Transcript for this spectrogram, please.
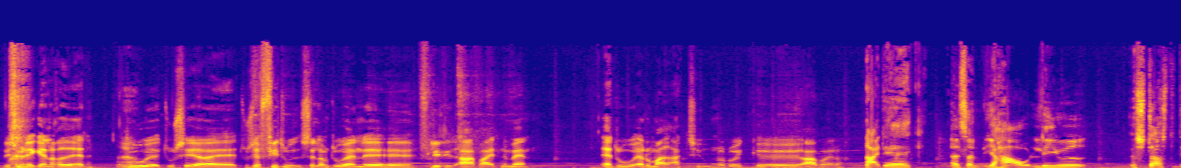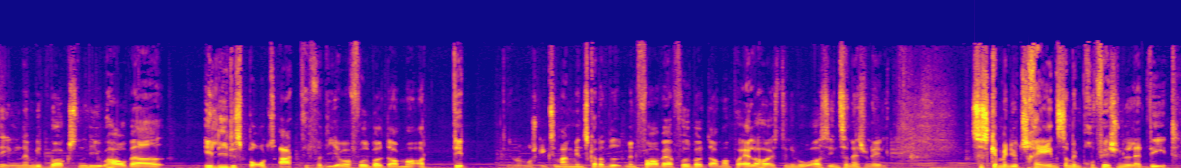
hvis man ikke allerede er det. Ja. Du, øh, du, ser, øh, du ser fit ud, selvom du er en øh, flittigt arbejdende mand. Er du, er du meget aktiv, når du ikke øh, arbejder? Nej, det er jeg ikke. Altså, jeg har jo levet... Størstedelen af mit voksenliv har jo været elitesportsagtig, fordi jeg var fodbolddommer, og det, det er der måske ikke så mange mennesker, der ved, men for at være fodbolddommer på allerhøjeste niveau, også internationalt, så skal man jo træne som en professionel atlet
